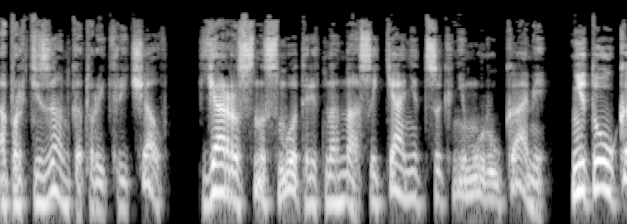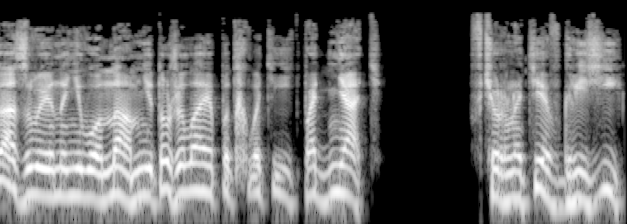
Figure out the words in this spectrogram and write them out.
А партизан, который кричал, яростно смотрит на нас и тянется к нему руками, не то указывая на него нам, не то желая подхватить, поднять. В черноте, в грязи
